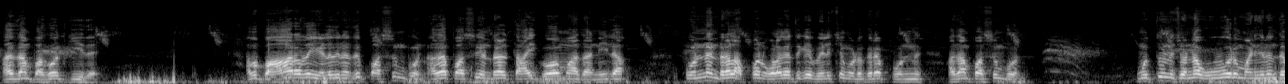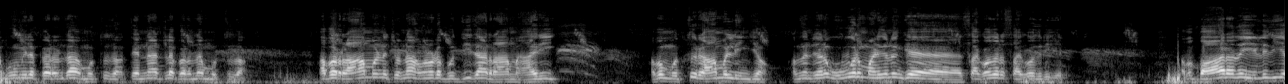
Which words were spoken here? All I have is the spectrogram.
அதுதான் பகவத்கீதை. அப்போ பாரதம் எழுதினது பசும் பொன். அதான் பசு என்றால் தாய் கோமாதா நிலா. பொண்ணு என்றால் அப்பன். உலகத்துக்கே வெளிச்சம் கொடுக்குற பொண்ணு அதான் பசும் பொன். முத்துன்னு சொன்னால் ஒவ்வொரு மனிதனும் இந்த பூமியில் பிறந்தா முத்து தான் தென்னாட்டில் பிறந்தா முத்து தான் அப்போ ராமன்னு சொன்னால் அவனோட புத்தி தான் ராம ஹரி. அப்போ முத்து ராமலிங்கம். அப்படின்னு சொன்னால் ஒவ்வொரு மனிதனும் இங்கே சகோதர சகோதரிகள். அப்போ பாரத எழுதிய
